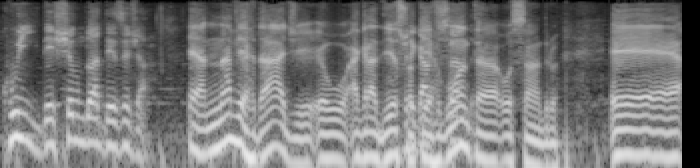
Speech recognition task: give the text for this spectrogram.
ruim, deixando a desejar. É, na verdade, eu agradeço Obrigado, a pergunta, Sandro. ô Sandro. É,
